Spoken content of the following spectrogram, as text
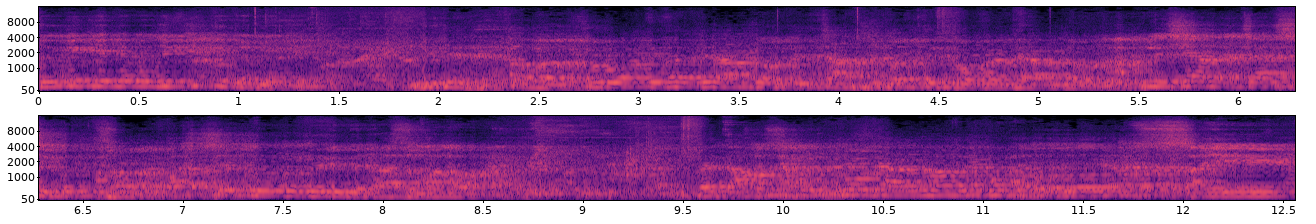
तुम्ही केले म्हणजे किती कमी केलं? सुरुवातीला जे अर्ज होते चारशे बत्तीस लोकांचे अर्ज होते. आपले शहरात चारशे बत्तीस पाचशे लोक गरीब आहेत असं मला वाटतं. साहेब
